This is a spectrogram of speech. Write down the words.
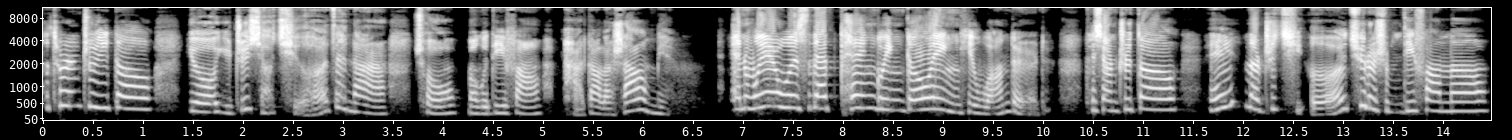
他突然注意到有一只小企鹅在那儿，从某个地方爬到了上面。And where was that penguin going? He wondered. 他想知道，哎，那只企鹅去了什么地方呢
